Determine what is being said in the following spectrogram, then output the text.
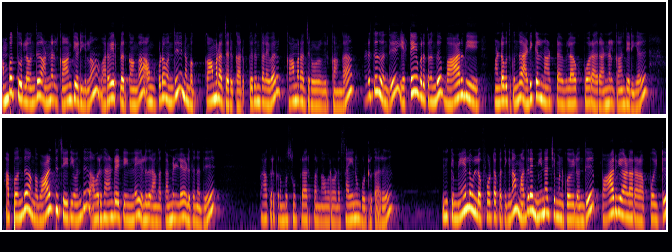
அம்பத்தூரில் வந்து அண்ணல் காந்தியடிகளும் வரவேற்பில் இருக்காங்க. அவங்க கூட வந்து நம்ம காமராஜர் இருக்கார். பெருந்தலைவர் காமராஜர் இருக்காங்க. அடுத்தது வந்து எட்டயபுரத்துலேருந்து பாரதி மண்டபத்துக்கு வந்து அடிக்கல் நாட்ட விழாவுக்கு போகிறாரு அண்ணல் காந்தியடிகள். அப்போ வந்து அங்கே வாழ்த்து செய்தி வந்து அவர் ஹேண்ட் ரைட்டிங்கில் எழுதுகிறாங்க தமிழில் எழுதுனது. பார்க்குறக்கு ரொம்ப சூப்பராக இருப்பாருங்க அவரோட சைனும் போட்டிருக்காரு. இதுக்கு மேலே உள்ள ஃபோட்டோ பார்த்திங்கன்னா மதுரை மீனாட்சி அம்மன் கோவில் வந்து பார்வையாளராக போயிட்டு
